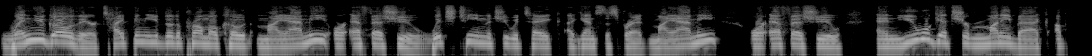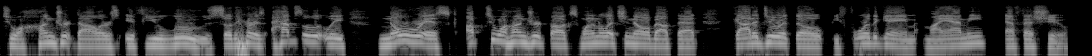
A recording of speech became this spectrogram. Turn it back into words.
When you go there, type in either the promo code Miami or FSU, which team that you would take against the spread, Miami or FSU, and you will get your money back up to $100 if you lose. So there is absolutely no risk up to 100 bucks. Wanted to let you know about that. Got to do it though before the game. Miami, FSU.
